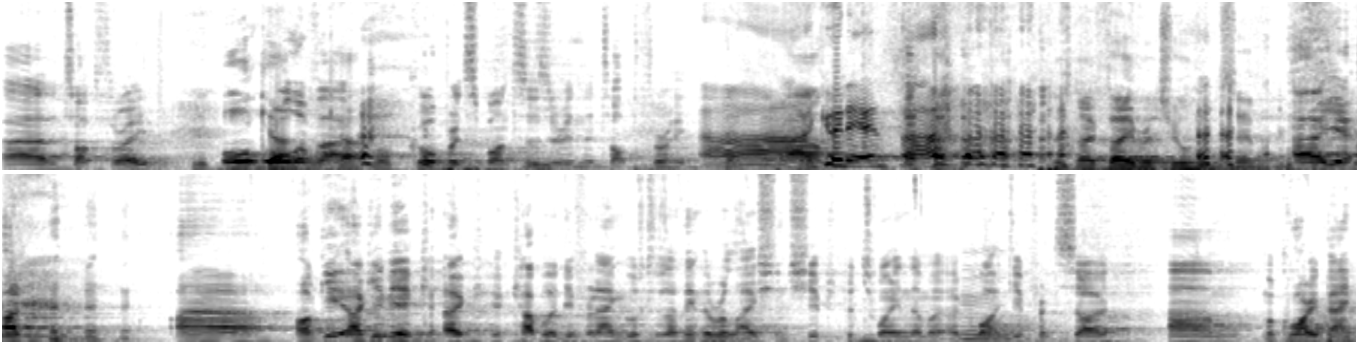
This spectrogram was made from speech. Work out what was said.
Uh, the top three? All, can't- all of our corporate sponsors are in the top three. Ah, good answer. There's no favourite children, Sam. Uh, yeah, I, uh, I'll, give, I'll give you a, a- a couple of different angles because I think the relationships between them are, are quite different. So, um, Macquarie Bank,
